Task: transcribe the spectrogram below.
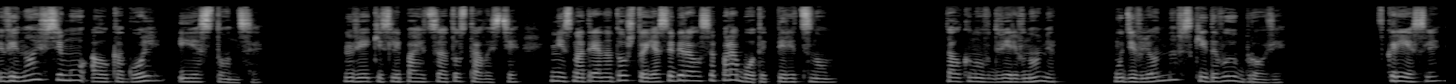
Виной всему алкоголь и эстонцы. Веки слипаются от усталости, несмотря на то, что я собирался поработать перед сном. Толкнув дверь в номер, удивленно вскидываю брови. В кресле,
